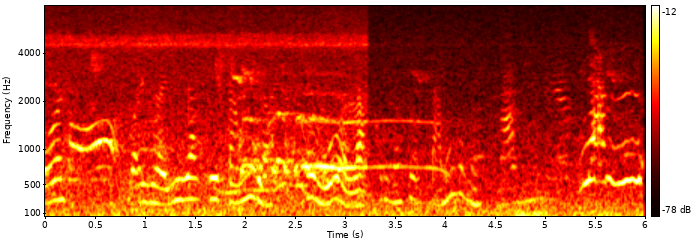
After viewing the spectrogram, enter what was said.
Ôi, vậy người đi ra kia tắm kìa Cái mũ bảo lặt nó sẽ tắm cái này Nhanh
